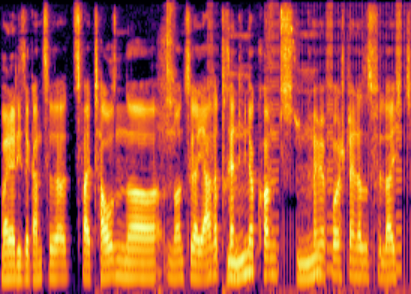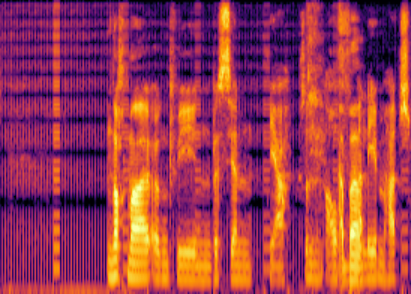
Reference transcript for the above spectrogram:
Weil ja dieser ganze 2000er, 90er Jahre Trend Mhm. wiederkommt, Mhm. kann ich mir vorstellen, dass es vielleicht nochmal irgendwie ein bisschen, ja, so ein Auferleben hat.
